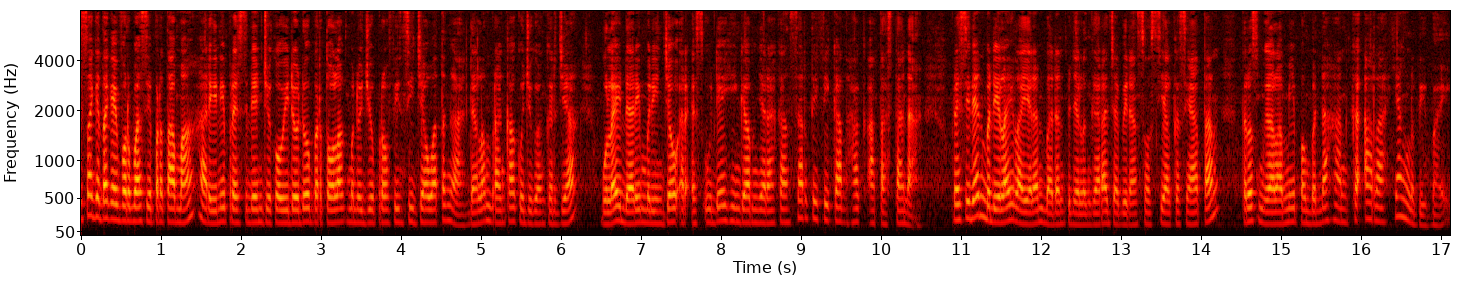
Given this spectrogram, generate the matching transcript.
Pemirsa kita ke informasi pertama, hari ini Presiden Joko Widodo bertolak menuju Provinsi Jawa Tengah dalam rangka kunjungan kerja, mulai dari meninjau RSUD hingga menyerahkan sertifikat hak atas tanah. Presiden menilai layanan Badan Penyelenggara Jaminan Sosial Kesehatan terus mengalami pembenahan ke arah yang lebih baik.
